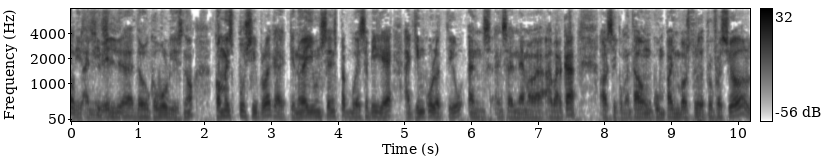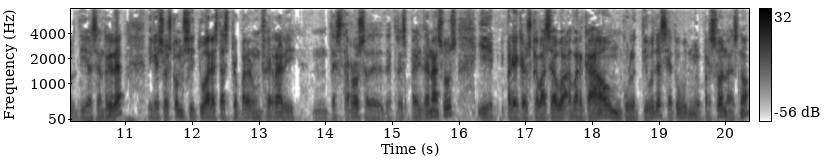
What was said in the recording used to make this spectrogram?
A, a nivell sí, sí. De, del que vulguis, no? Com és possible que, que no hi hagi un cens per poder saber a quin col·lectiu ens, ens anem a, abarcar? Els hi comentava un company vostre de professió, el dia enrere, dic, això és com si tu ara estàs preparant un Ferrari testa rossa de, de tres parell de nassos i, i perquè creus que vas a abarcar un col·lectiu de 7 o 8 mil persones, no?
